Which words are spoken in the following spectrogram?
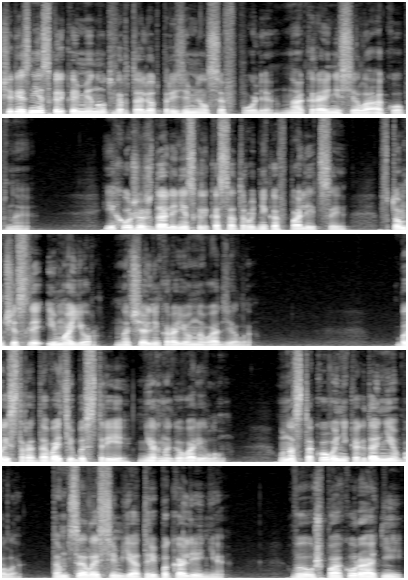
Через несколько минут вертолет приземлился в поле, на окраине села Окопное. Их уже ждали несколько сотрудников полиции, в том числе и майор, начальник районного отдела. «Быстро, давайте быстрее», — нервно говорил он. «У нас такого никогда не было. Там целая семья, три поколения. Вы уж поаккуратней,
